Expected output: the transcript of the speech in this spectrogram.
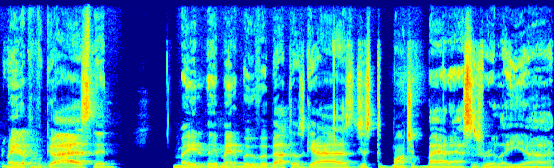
made up of guys that made they made a movie about those guys. Just a bunch of badasses, really. Uh,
